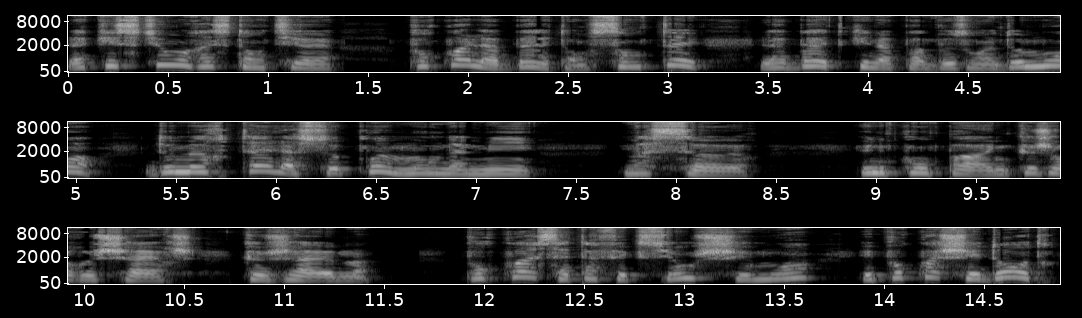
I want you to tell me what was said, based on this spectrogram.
La question reste entière. Pourquoi la bête en santé la bête qui n'a pas besoin de moi demeure t elle à ce point mon amie ma sœur? Une compagne que je recherche que j'aime. Pourquoi cette affection chez moi et pourquoi chez d'autres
